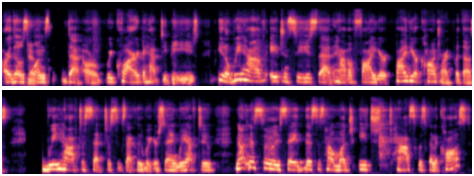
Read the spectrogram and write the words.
are those yeah. ones that are required to have DBEs. You know, we have agencies that have a 5 year 5 year contract with us. We have to set just exactly what you're saying. We have to not necessarily say this is how much each task is going to cost,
